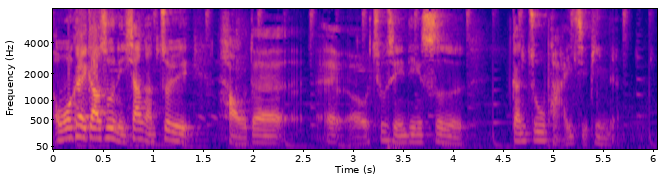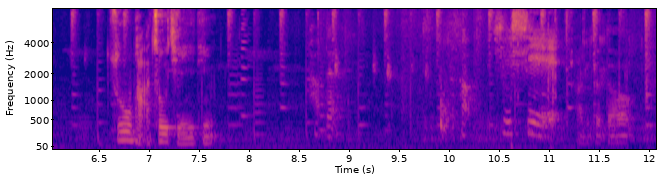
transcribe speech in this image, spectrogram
我可以告诉你，香港最好的呃出前一定是跟猪扒一起拼的，猪扒出前一定。好的，好，谢谢。好的。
